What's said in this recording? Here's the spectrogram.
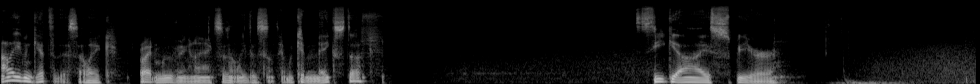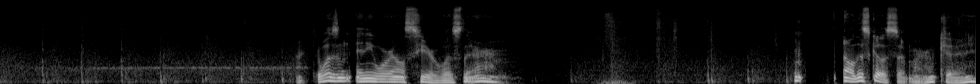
I don't even get to this. I like tried moving and I accidentally did something. We can make stuff. Sea guy spear. There wasn't anywhere else here, was there? Oh, this goes somewhere. Okay.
